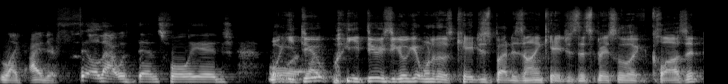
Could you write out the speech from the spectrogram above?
like either fill that with dense foliage. What you do, what you do is you go get one of those cages by design cages. That's basically like a closet,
